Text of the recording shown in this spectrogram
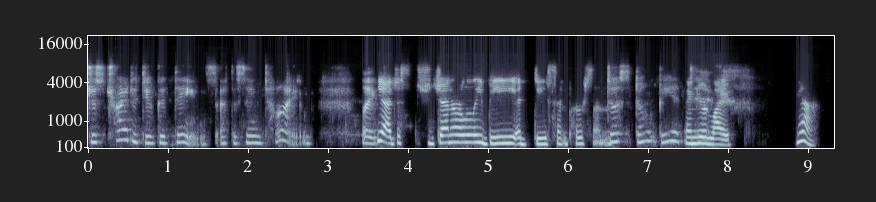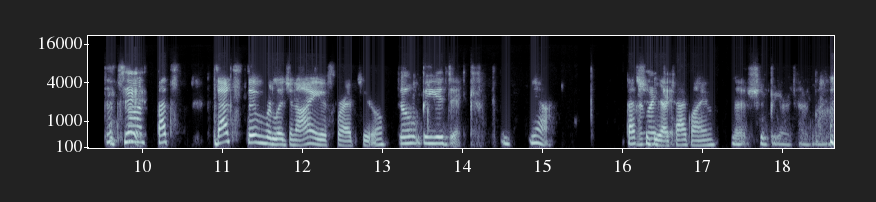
just try to do good things at the same time. Like, yeah just generally be a decent person just don't be a in your life yeah That's it. not that's that's the religion i ascribe to Don't be a dick. yeah that should be our it. tagline That should be our tagline.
